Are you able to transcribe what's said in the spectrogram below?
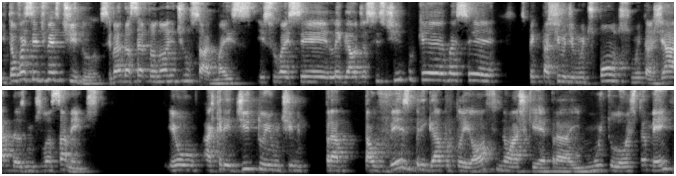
Então vai ser divertido. Se vai dar certo ou não, a gente não sabe, mas isso vai ser legal de assistir porque vai ser expectativa de muitos pontos, muitas jardas, muitos lançamentos. Eu acredito em um time para talvez brigar por playoff, não acho que é para ir muito longe também,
